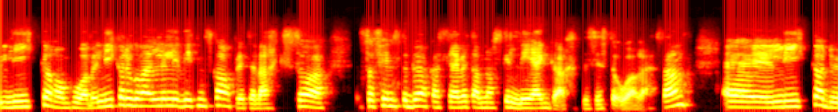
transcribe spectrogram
liker å gå Liker du å gå veldig vitenskapelig til verks, så, så finnes det bøker skrevet av norske leger det siste året. Eh, liker du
